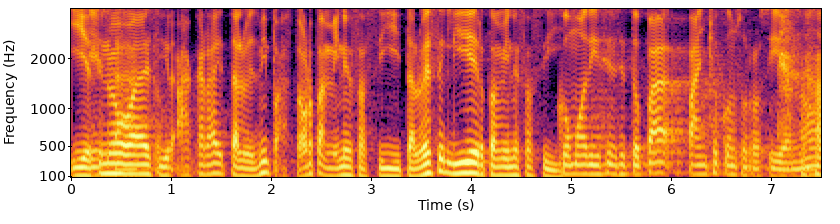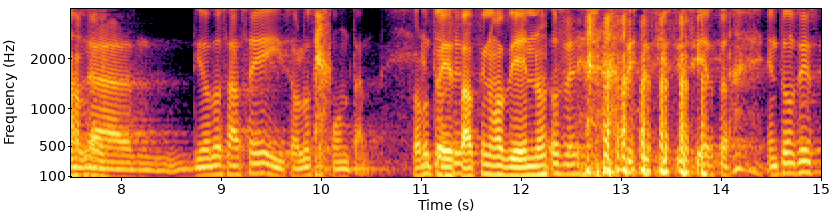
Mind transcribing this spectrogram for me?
y ese nuevo va a Exacto. decir, ah, caray, tal vez mi pastor también es así, tal vez el líder también es así. Como dicen, se topa Pancho con su rocío, ¿no? O sea, Dios los hace y solo se juntan. Solo se deshacen más bien, ¿no? O se deshace, sí, sí, es cierto. Entonces,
